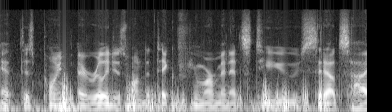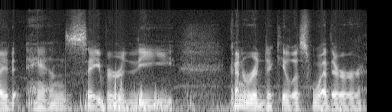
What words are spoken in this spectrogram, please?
At this point, I really just wanted to take a few more minutes to sit outside and savor the kind of ridiculous weather,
